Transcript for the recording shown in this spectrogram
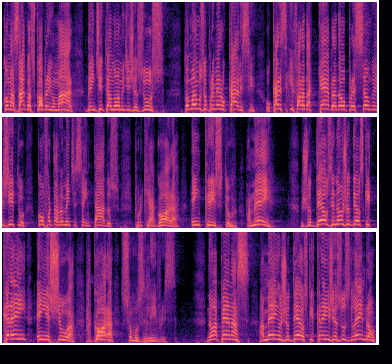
como as águas cobrem o mar. Bendito é o nome de Jesus. Tomamos o primeiro cálice, o cálice que fala da quebra da opressão do Egito, confortavelmente sentados, porque agora em Cristo, amém? Judeus e não judeus que creem em Yeshua, agora somos livres. Não apenas, amém, os judeus que creem em Jesus lembram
